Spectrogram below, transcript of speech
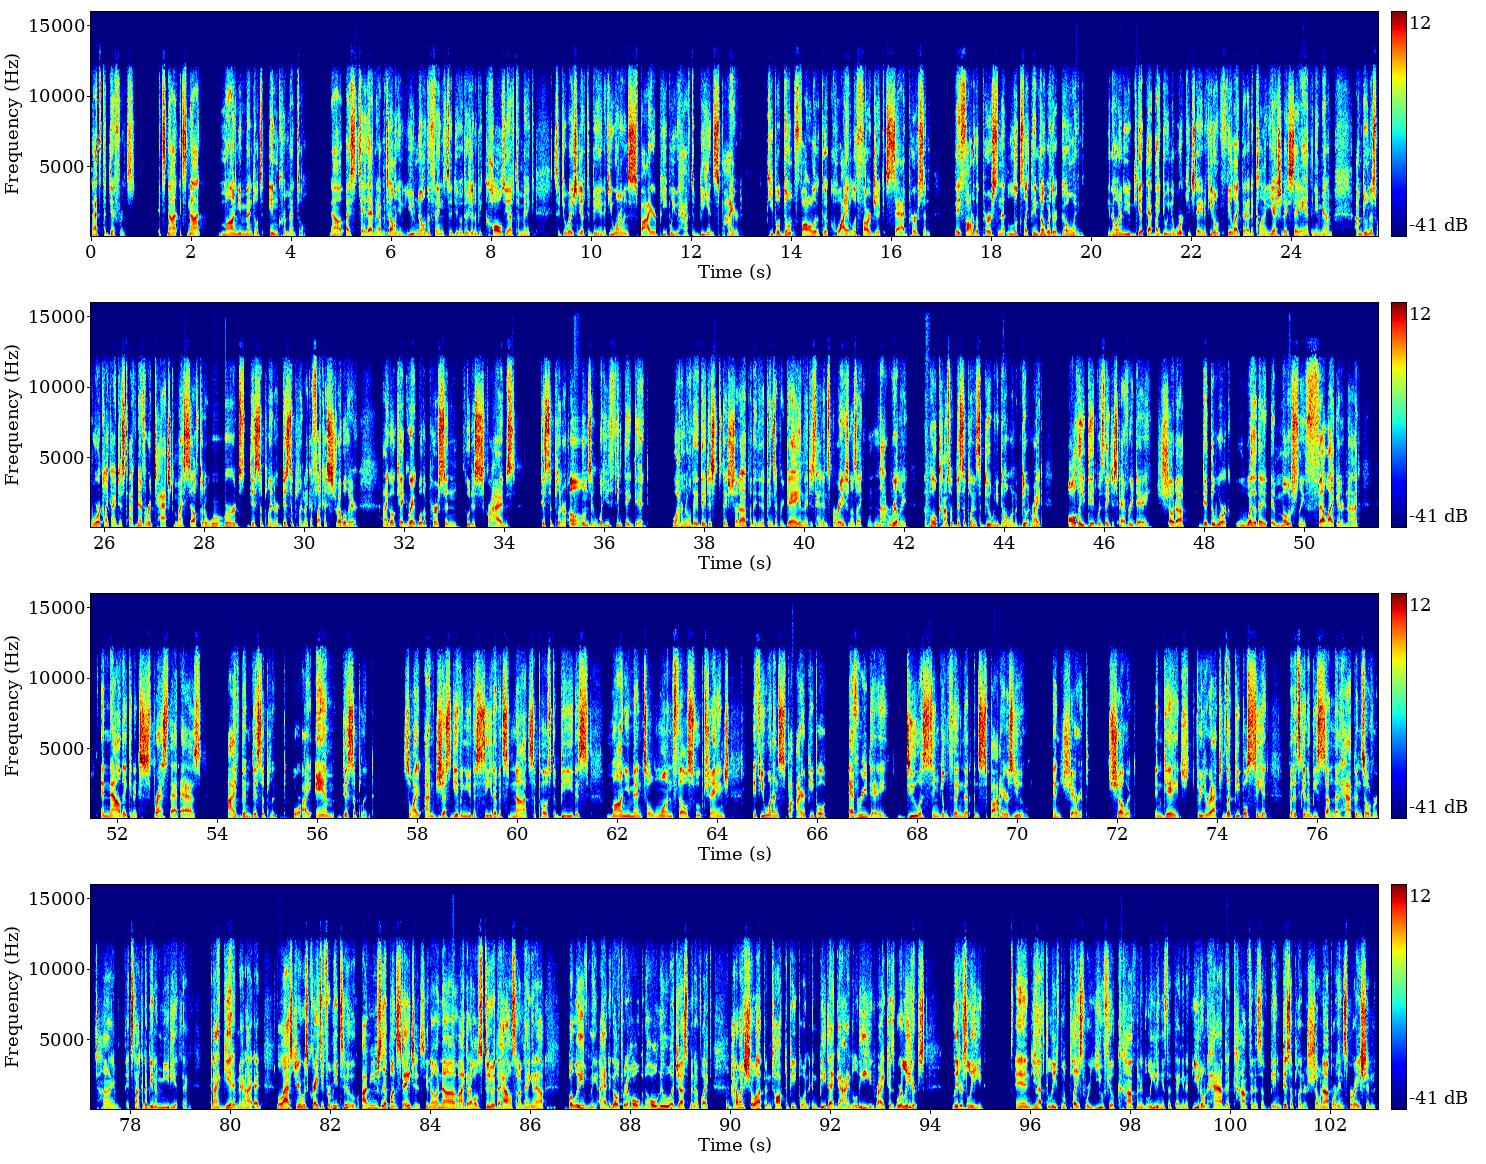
That's the difference. It's not, it's not monumental, it's incremental. Now, I say that, and I'm telling you, you know the things to do. There's going to be calls you have to make, situations you have to be in. If you want to inspire people, you have to be inspired. People don't follow the quiet, lethargic, sad person. They follow the person that looks like they know where they're going you know and you get that by doing the work each day. And if you don't feel like that i had a client yesterday say anthony man i'm i'm doing this work like i just i've never attached myself to the words discipline or discipline. Like i feel like i struggle there. And i go okay great. Well the person who describes discipline or owns it what do you think they did? Well i don't know. They they just they shut up and they did their things every day and they just had inspiration. I was like not really. The whole concept of discipline is to do it when you don't want to do it right? All they did was they just every day showed up did the work, whether they emotionally felt like it or not. And now they can express that as I've been disciplined or I am disciplined. So I, I'm just giving you the seed of it's not supposed to be this monumental one fell swoop change. If you want to inspire people every day, do a single thing that inspires you and share it, show it, engage through your actions, let people see it but it's going to be something that happens over time. It's not going to be an immediate thing. And I get it, man. I, I, last year was crazy for me too. I'm usually up on stages, you know, and now I'm, i got a whole studio at the house and I'm hanging out. Believe me, I had to go through a whole whole new adjustment of like, how do I show up and talk to people and, and be that guy and lead, right? Because we're leaders. Leaders lead. And you have to lead from a place where you feel confident leading is the thing. And if you don't have the confidence of being disciplined or showing up or the inspiration,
